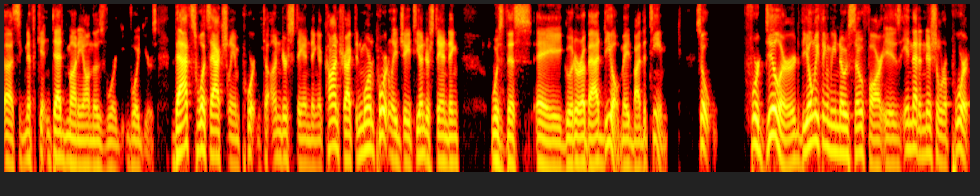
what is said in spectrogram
a, significant dead money on those void void years? That's what's actually important to understanding a contract and more importantly jt understanding was this a good or a bad deal made by the team? So for Dillard, the only thing we know so far is in that initial report,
